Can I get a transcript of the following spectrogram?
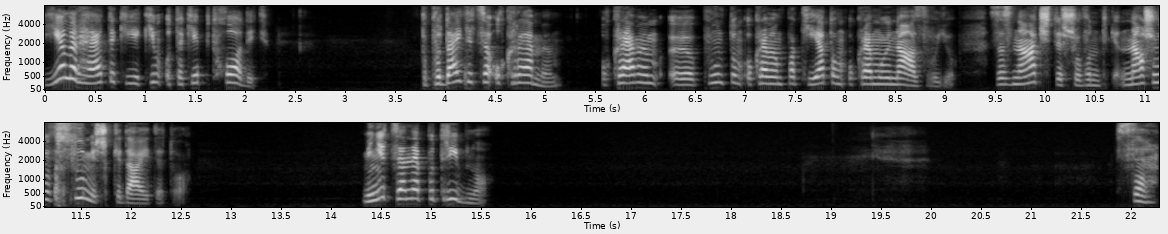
Є алергетики, яким отаке підходить. То продайте це окремим, окремим е, пунктом, окремим пакетом, окремою назвою. Зазначте, що воно таке. На що ви в суміш кидаєте то? Мені це не потрібно. Все.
